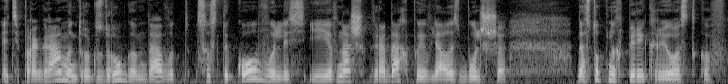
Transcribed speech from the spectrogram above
эти программы друг с другом да, вот, состыковывались, и в наших городах появлялось больше доступных перекрестков,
